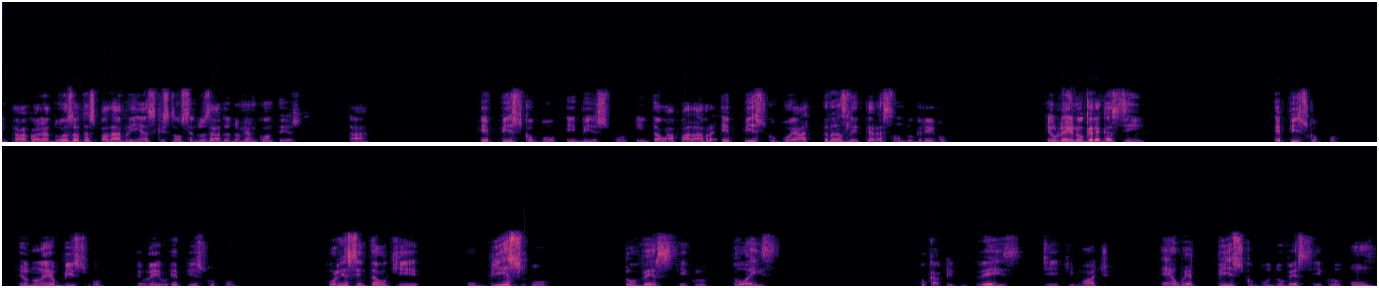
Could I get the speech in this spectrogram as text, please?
Então, agora duas outras palavrinhas que estão sendo usadas no mesmo contexto. Tá? Episcopo e bispo. Então, a palavra episcopo é a transliteração do grego. Eu leio no grego assim: episcopo. Eu não leio bispo, eu leio episcopo. Por isso, então, que o bispo do versículo 2 do capítulo 3 de Timóteo é o episcopo do versículo 1.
